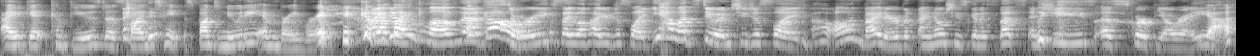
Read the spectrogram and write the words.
I get confused as sponta- spontaneity and bravery I I'm just like, love that story because I love how you're just like, yeah, let's do it. And she's just like, oh, I'll invite her, but I know she's gonna. That's and she's a Scorpio, right? yeah.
